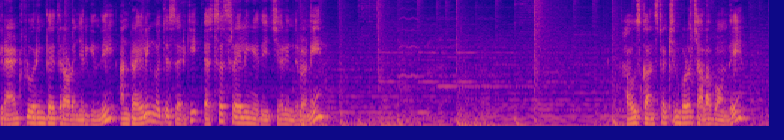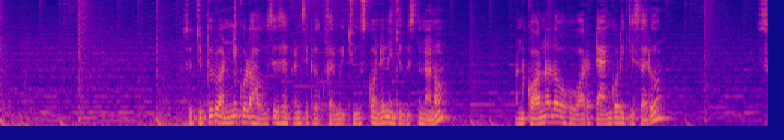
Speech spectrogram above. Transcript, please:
గ్రాండ్ ఫ్లోరింగ్తో అయితే రావడం జరిగింది. అండ్ రైలింగ్ వచ్చేసరికి ఎస్ఎస్ రైలింగ్ అయితే ఇచ్చారు ఇందులోని. హౌస్ కన్స్ట్రక్షన్ కూడా చాలా బాగుంది. సో చుట్టూరు అన్నీ కూడా హౌసెస్ ఫ్రెండ్స్ ఇక్కడ ఒకసారి మీరు చూసుకోండి నేను చూపిస్తున్నాను. అండ్ కార్నర్లో ఒక వాటర్ ట్యాంక్ కూడా ఇచ్చేసారు సో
